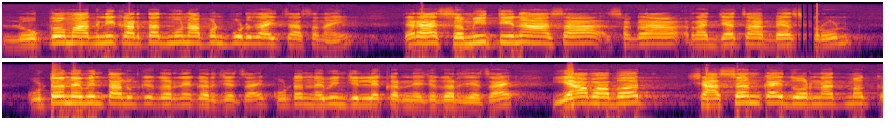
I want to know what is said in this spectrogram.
लोक मागणी करतात म्हणून आपण पुढे जायचं असं नाही. तर ह्या समितीनं असा सगळा राज्याचा अभ्यास करून कुठं नवीन तालुके करणे गरजेचं आहे कुठं नवीन जिल्हे करण्याचे गरजेचं आहे याबाबत शासन काही धोरणात्मक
